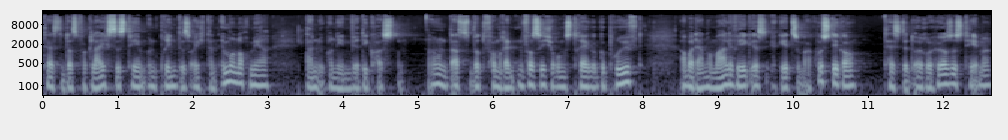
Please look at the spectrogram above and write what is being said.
testet das Vergleichssystem und bringt es euch dann immer noch mehr dann übernehmen wir die Kosten. Und das wird vom Rentenversicherungsträger geprüft. Aber der normale Weg ist, ihr geht zum Akustiker, testet eure Hörsysteme.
